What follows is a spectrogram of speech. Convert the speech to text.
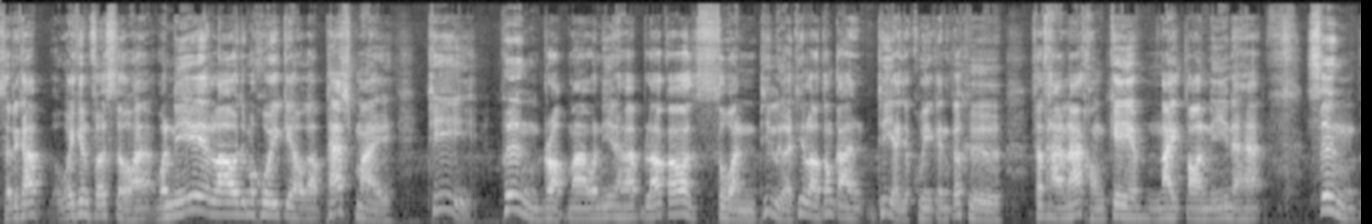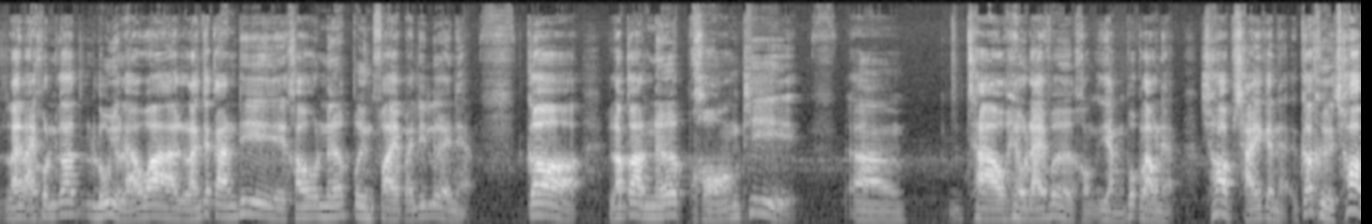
สวัสดีครับ Awaken First Soul ฮะ วันนี้เราจะมาคุยเกี่ยวกับแพชใหม่ที่เพิ่ง drop มาวันนี้นะครับ แล้วก็ส่วนที่เหลือที่เราต้องการที่อยากจะคุยกันก็คือ สถานะของเกมในตอนนี้นะฮะ ซึ่งหลายๆ คนก็รู้อยู่แล้วว่าหลังจากการที่เขาเนิร์ฟปืนไฟไปเรื่อยๆ เนี่ย ก็แล้วก็เนิร์ฟของที่ชาว Helldiver ของอย่างพวกเราเนี่ย ชอบใช้กันเนี่ย ก็คือชอบ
